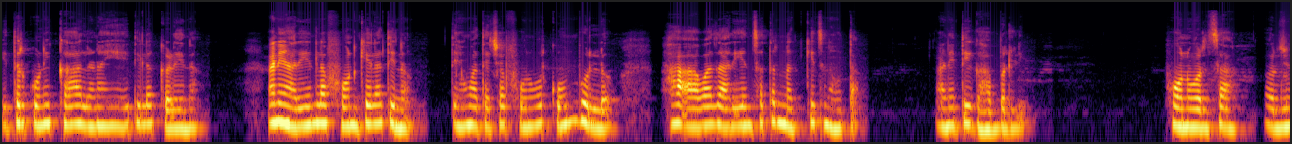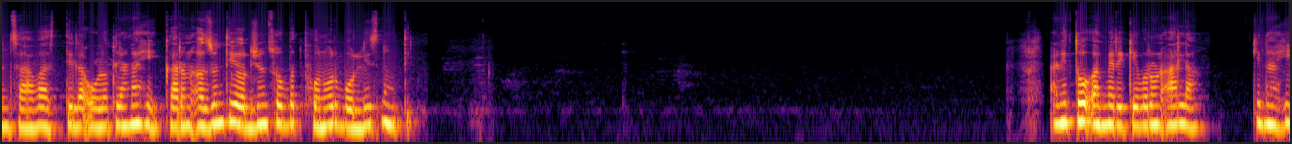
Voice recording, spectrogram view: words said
इतर कोणी का आलं नाही हे तिला कळेना. आणि आर्यनला फोन केला तिनं. तेव्हा त्याच्या फोनवर कोण बोललं? हा आवाज आर्यनचा तर नक्कीच नव्हता. आणि ती घाबरली. फोनवरचा अर्जुनचा आवाज तिला ओळखला नाही कारण अजून ती अर्जुनसोबत फोनवर बोललीच नव्हती. आणि तो अमेरिकेवरून आला की नाही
